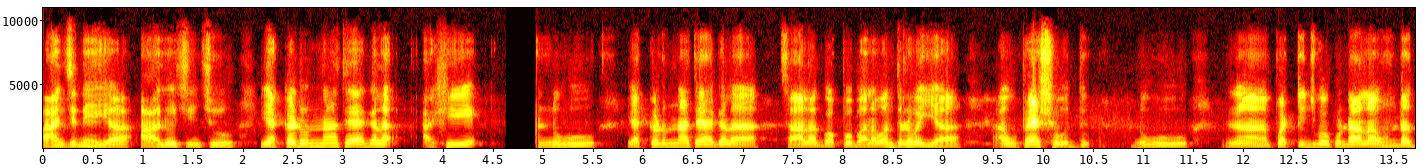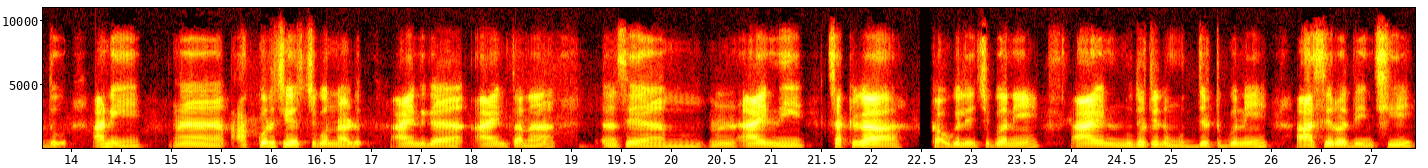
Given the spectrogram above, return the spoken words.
ఆంజనేయ ఆలోచించు ఎక్కడున్నా తేగల అహి నువ్వు ఎక్కడున్నా తేగల చాలా గొప్ప బలవంతుడవయ్యా ఉపేక్ష వద్దు. నువ్వు పట్టించుకోకుండా అలా ఉండద్దు అని అక్కుర చేర్చుకున్నాడు. ఆయనగా ఆయన తన సే- ఆయన్ని చక్కగా కౌగిలించుకొని ఆయన నుదుటిని ముద్దెట్టుకుని ఆశీర్వదించి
